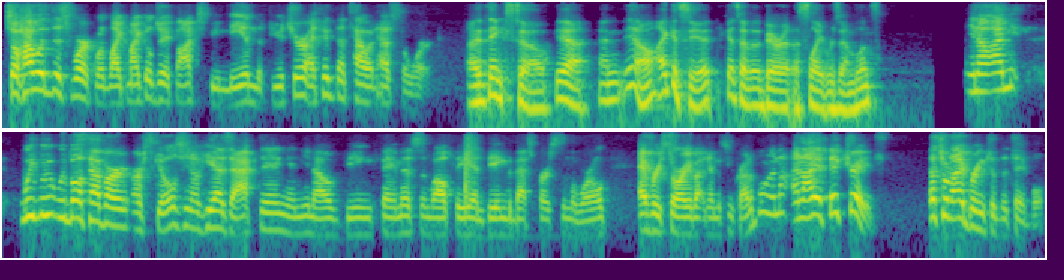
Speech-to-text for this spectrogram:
So how would this work? Would like Michael J. Fox be me in the future? I think that's how it has to work. I think so. Yeah, and you know, I could see it. You guys have a bear a slight resemblance. You know, I mean, we, we, both have our, our skills. You know, he has acting and, you know, being famous and wealthy and being the best person in the world. Every story about him is incredible. And, and I have fake trades. That's what I bring to the table.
